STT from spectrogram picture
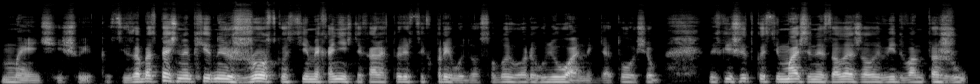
меншій швидкості. Забезпечення необхідної жорсткості механічних характеристик приводу, особливо регулювальних, для того, щоб низькі швидкості майже не залежали від вантажу.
